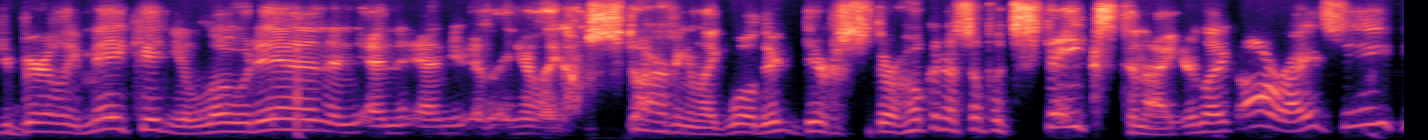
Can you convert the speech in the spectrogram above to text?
you barely make it and you load in and and and you're, and you're like I'm starving like well they're they're they're hooking us up with steaks tonight you're like all right see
